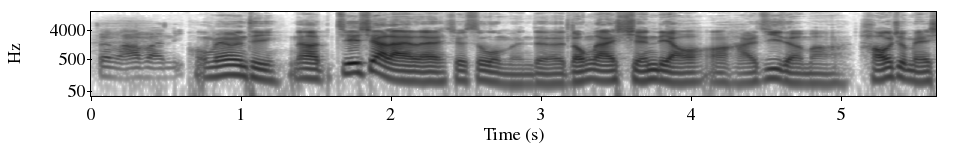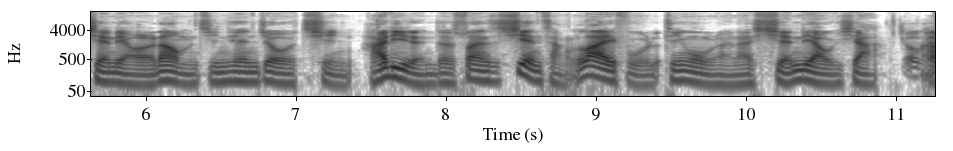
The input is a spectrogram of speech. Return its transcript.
再麻烦你，我没问题。那接下来呢，就是我们的龙来闲聊啊，还记得吗？好久没闲聊了，那我们今天就请海里人的算是现场 live 听我们来闲聊一下。OK，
